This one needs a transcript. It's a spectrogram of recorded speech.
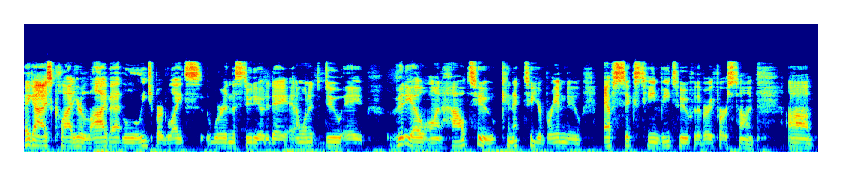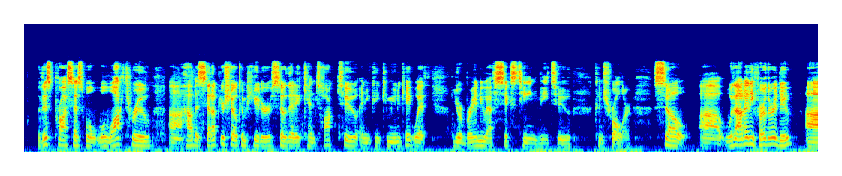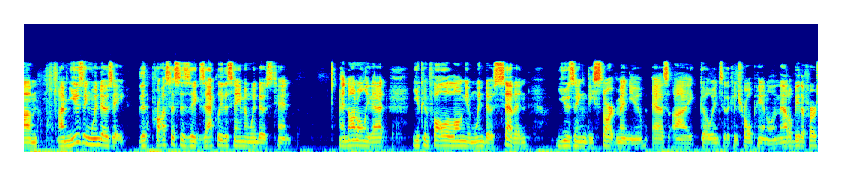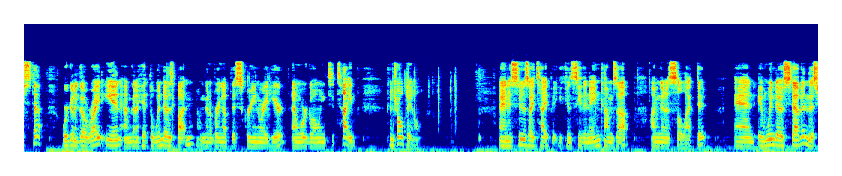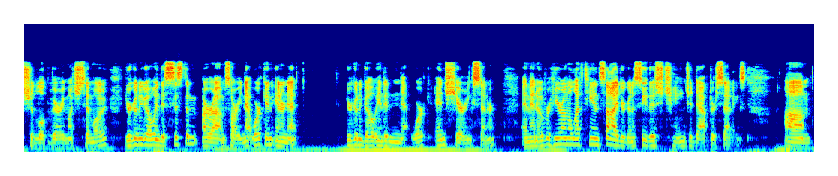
Hey guys, Clyde here live at Leechburg Lights. We're in the studio today and I wanted to do a video on how to connect to your brand new F16 V2 for the very first time. Um, this process will will walk through uh, how to set up your show computer so that it can talk to and you can communicate with your brand new F16 V2 controller. So uh, without any further ado, um, I'm using Windows 8. The process is exactly the same in Windows 10. And not only that, you can follow along in Windows 7 using the start menu as I go into the control panel and that'll be the first step. We're going to go right in, I'm going to hit the Windows button, I'm going to bring up this screen right here and we're going to type control panel. And as soon as I type it you can see the name comes up. I'm going to select it and in Windows 7 this should look very much similar. You're going to go into system or I'm sorry network and internet. You're going to go into network and sharing center and then over here on the left hand side, you're going to see this change adapter settings. Um,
